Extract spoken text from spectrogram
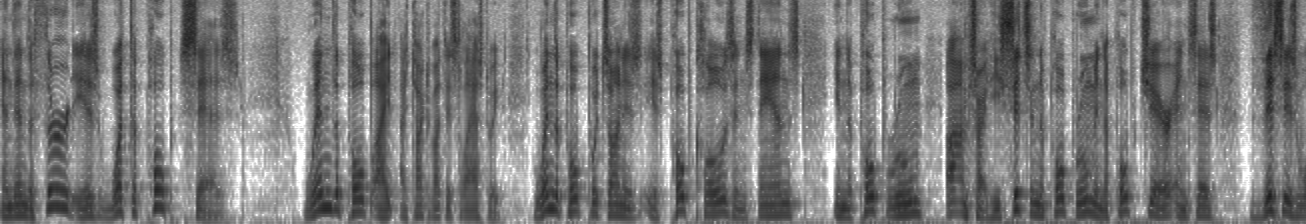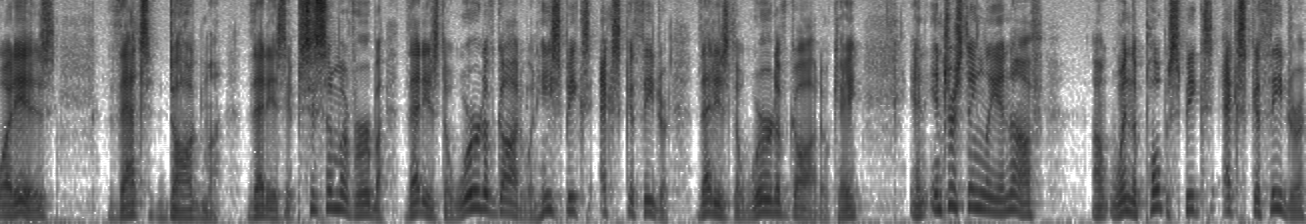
and then the third is what the Pope says. When the Pope, I, I talked about this last week, when the Pope puts on his, his Pope clothes and stands in the Pope room, uh, I'm sorry, he sits in the Pope room in the Pope chair and says, This is what is, that's dogma. That is ipsissima verba. That is the Word of God. When he speaks ex cathedra, that is the Word of God, okay? And interestingly enough, uh, when the Pope speaks ex cathedra,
